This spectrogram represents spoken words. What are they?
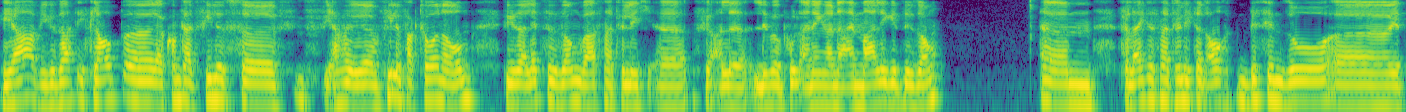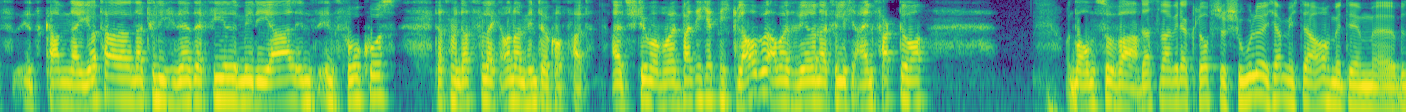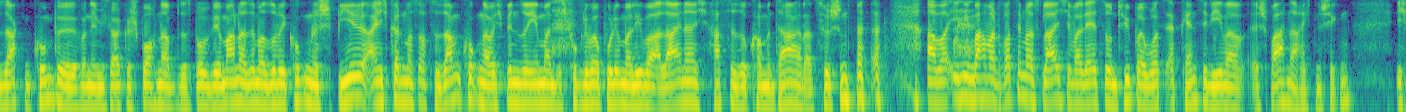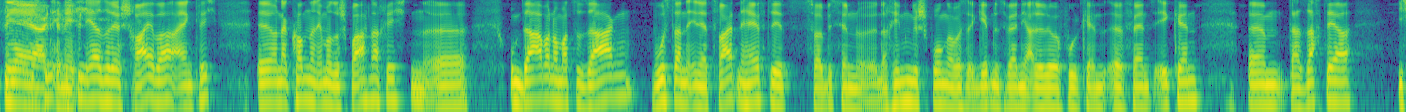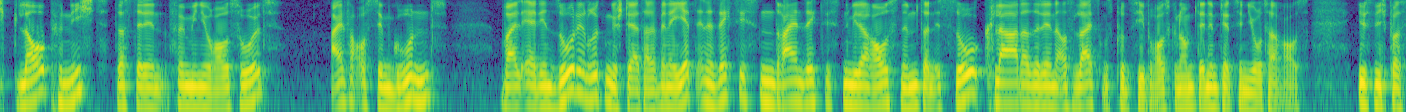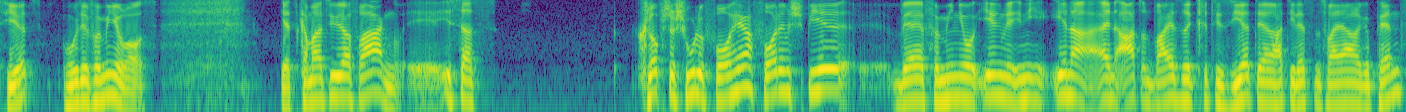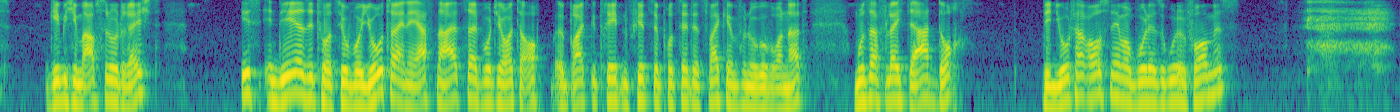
Ja, wie gesagt, ich glaube, äh, da kommt halt vieles, äh, ja, viele Faktoren herum. Wie gesagt, letzte Saison war es natürlich äh, für alle Liverpool-Anhänger eine einmalige Saison. Ähm, vielleicht ist natürlich dann auch ein bisschen so, äh, jetzt, jetzt kam Nayota natürlich sehr, sehr viel medial ins, ins Fokus, dass man das vielleicht auch noch im Hinterkopf hat als Stürmer, was ich jetzt nicht glaube, aber es wäre natürlich ein Faktor, und warum es so war. Das war wieder Klopsche Schule. Ich habe mich da auch mit dem äh, besagten Kumpel, von dem ich gerade gesprochen habe, wir machen das immer so, wir gucken das Spiel. Eigentlich könnten wir es auch zusammen gucken, aber ich bin so jemand, ich gucke Liverpool immer lieber alleine. Ich hasse so Kommentare dazwischen. aber irgendwie machen wir trotzdem das Gleiche, weil der ist so ein Typ bei WhatsApp, kennst du, die immer äh, Sprachnachrichten schicken. Ich bin, ja, ja, ich, bin, ich. ich bin eher so der Schreiber eigentlich. Äh, und da kommen dann immer so Sprachnachrichten. Äh, um da aber nochmal zu sagen, wo es dann in der zweiten Hälfte, jetzt zwar ein bisschen äh, nach hinten gesprungen, aber das Ergebnis werden ja alle Liverpool-Fans äh, eh kennen, ähm, da sagt er, ich glaube nicht, dass der den Firmino rausholt. Einfach aus dem Grund, weil er den so den Rücken gestärkt hat. Wenn er jetzt in der 60., 63. wieder rausnimmt, dann ist so klar, dass er den aus Leistungsprinzip rausgenommen hat. Der nimmt jetzt den Jota raus. Ist nicht passiert, holt den Firmino raus. Jetzt kann man natürlich wieder fragen, ist das Kloppsche Schule vorher, vor dem Spiel, wer Firmino in irgendeiner Art und Weise kritisiert, der hat die letzten zwei Jahre gepennt, gebe ich ihm absolut recht. Ist in der Situation, wo Jota in der ersten Halbzeit, wurde ja heute auch äh, breit getreten, 14% der Zweikämpfe nur gewonnen hat, muss er vielleicht da doch den Jota rausnehmen, obwohl er so gut in Form ist?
